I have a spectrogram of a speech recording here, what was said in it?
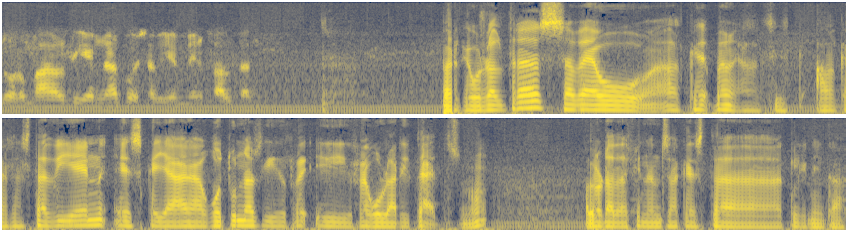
normals, diguem-ne, doncs, evidentment falten. Perquè vosaltres sabeu... El que, bé, el, el que s'està dient és que hi ha hagut unes irre, irregularitats, no?, a l'hora de finançar aquesta clínica.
